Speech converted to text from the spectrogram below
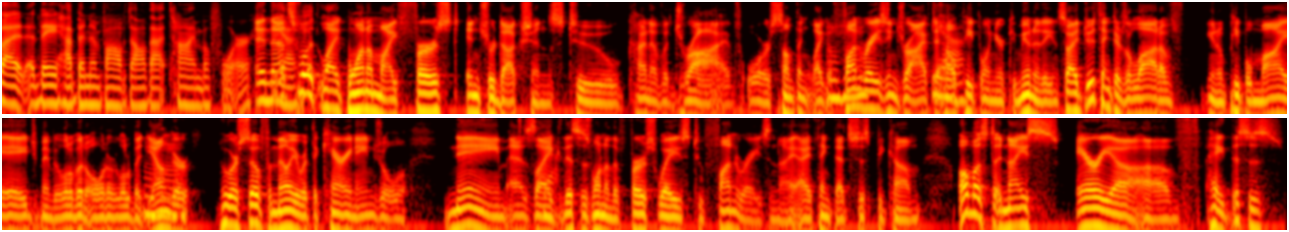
but they have been involved all that time before. And that's Yeah. what like one of my first introductions to kind of a drive or something like a fundraising drive to Mm-hmm. Help people in your community. And so I do think there's a lot of, you know, people my age, maybe a little bit older, a little bit younger, Mm-hmm. who are so familiar with the Caring Angel name as like Yeah. this is one of the first ways to fundraise. And I, I think that's just become almost a nice area of, hey, this is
